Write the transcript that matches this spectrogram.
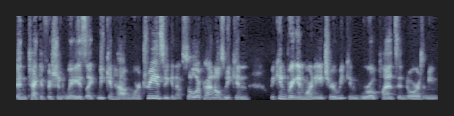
in tech efficient ways. Like we can have more trees, we can have solar panels, we can we can bring in more nature, we can grow plants indoors. I mean,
